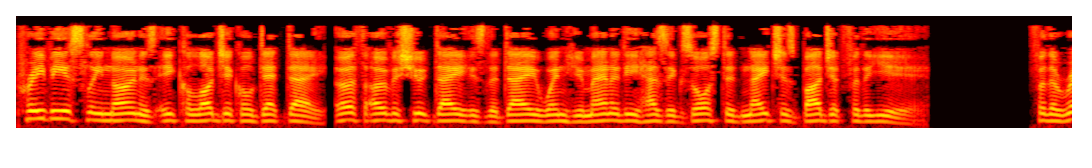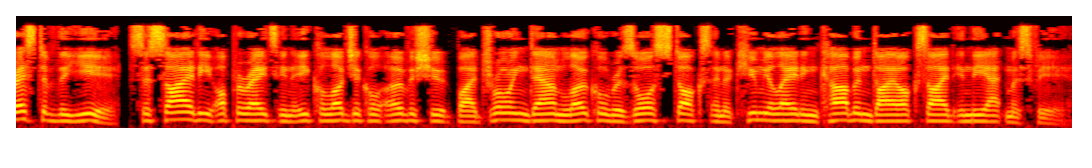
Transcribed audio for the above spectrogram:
Previously known as Ecological Debt Day, Earth Overshoot Day is the day when humanity has exhausted nature's budget for the year. For the rest of the year, society operates in ecological overshoot by drawing down local resource stocks and accumulating carbon dioxide in the atmosphere.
